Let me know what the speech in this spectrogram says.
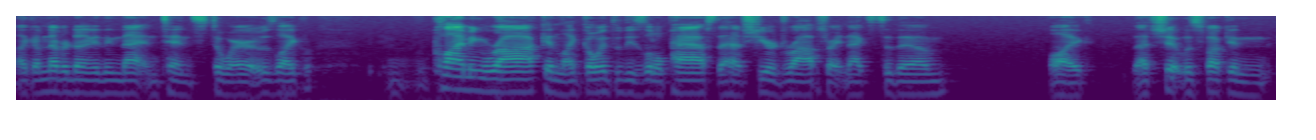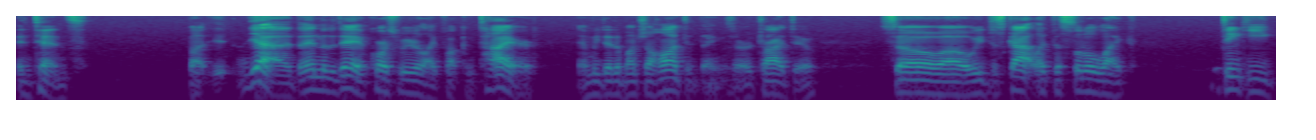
Like I've never done anything that intense to where it was like climbing rock and like going through these little paths that have sheer drops right next to them. Like that shit was fucking intense. But yeah, at the end of the day, of course, we were like fucking tired and we did a bunch of haunted things or tried to. So uh, we just got like this little like dinky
